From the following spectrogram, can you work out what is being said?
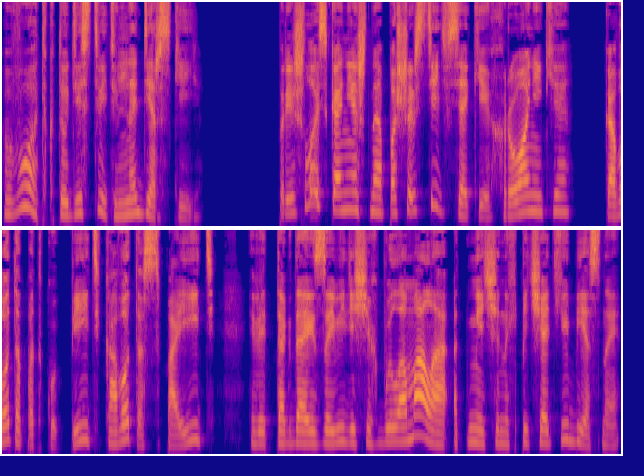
Вот кто действительно дерзкий. Пришлось, конечно, пошерстить всякие хроники, кого-то подкупить, кого-то споить, ведь тогда из-за видящих было мало отмеченных печатью бесны,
